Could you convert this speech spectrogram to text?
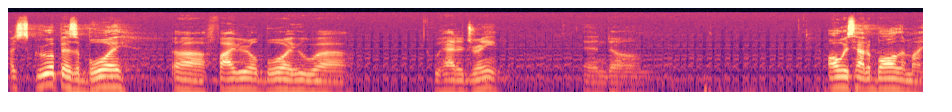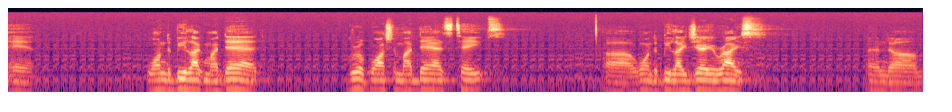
I just grew up as a boy, uh, five-year-old boy who uh, who had a dream, and um, always had a ball in my hand. Wanted to be like my dad. Grew up watching my dad's tapes. Uh, wanted to be like Jerry Rice, and um,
